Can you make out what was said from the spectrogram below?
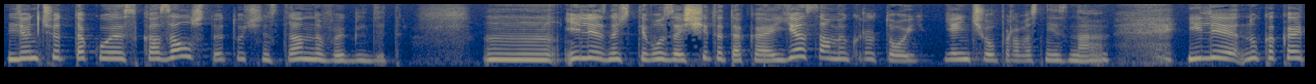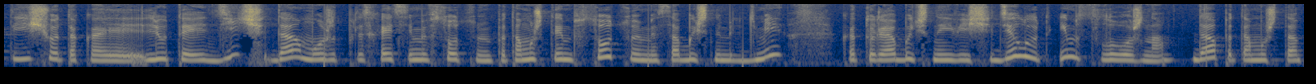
Или он что-то такое сказал, что это очень странно выглядит. Или, значит, его защита такая, я самый крутой, я ничего про вас не знаю. Или, ну, какая-то еще такая лютая дичь, да, может происходить с ними в социуме, потому что им в социуме с обычными людьми, которые обычные вещи делают, им сложно, да, потому что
